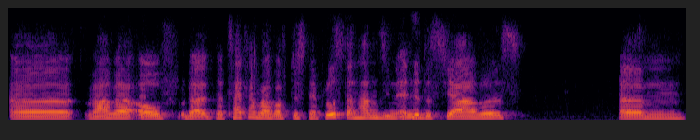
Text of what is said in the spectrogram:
äh, war er auf, oder eine Zeit lang war er auf Disney Plus, dann haben sie ihn Ende Mhm. des Jahres ähm,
